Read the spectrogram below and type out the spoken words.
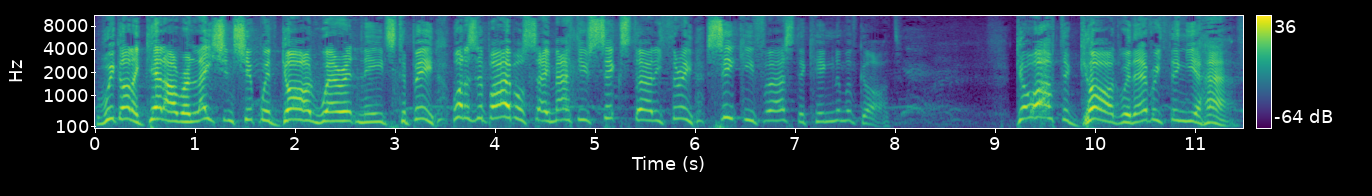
we got to get our relationship with God where it needs to be. What does the Bible say? Matthew 6 33. Seek ye first the kingdom of God. Go after God with everything you have.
